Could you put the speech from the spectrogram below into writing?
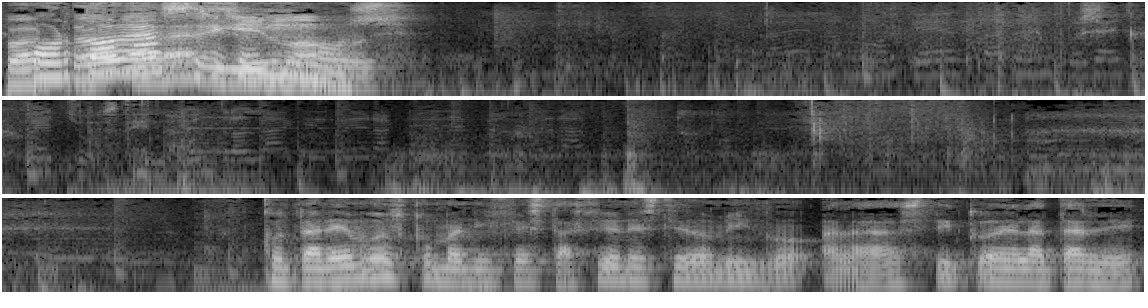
Por, todas, seguimos. Contaremos con manifestación este domingo a las 5 de la tarde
